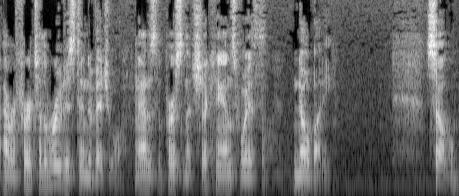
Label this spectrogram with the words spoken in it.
I refer to the rudest individual. That is the person that shook hands with nobody. So,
